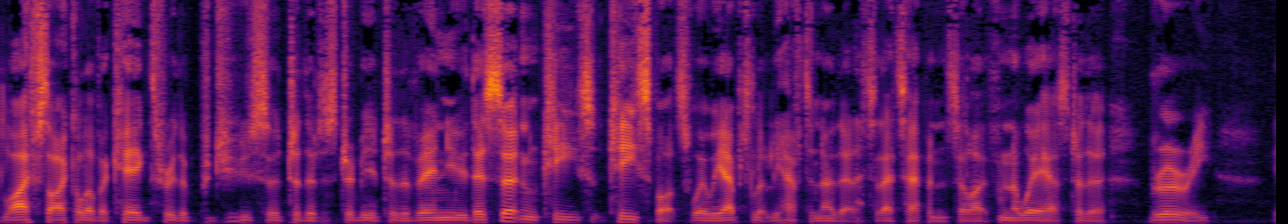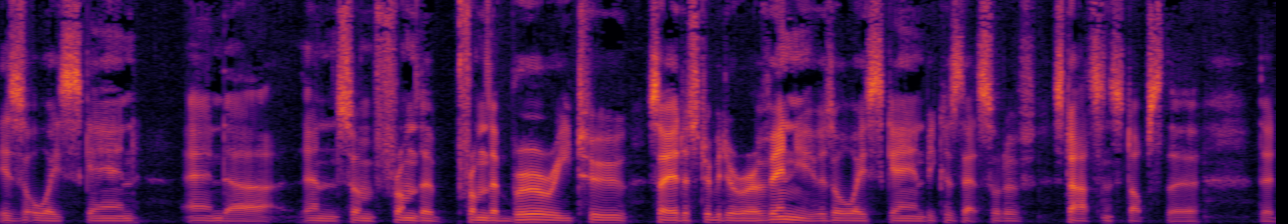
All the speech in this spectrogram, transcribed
life cycle of a keg through the producer to the distributor to the venue, there's certain key key spots where we absolutely have to know that so that's happened. So like from the warehouse to the brewery is always scanned and uh, and some from the from the brewery to say a distributor or a venue is always scanned because that sort of starts and stops the the,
